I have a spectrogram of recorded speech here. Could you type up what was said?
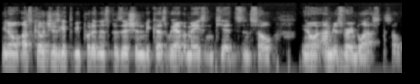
you know us coaches get to be put in this position because we have amazing kids, and so you know I'm just very blessed. So.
